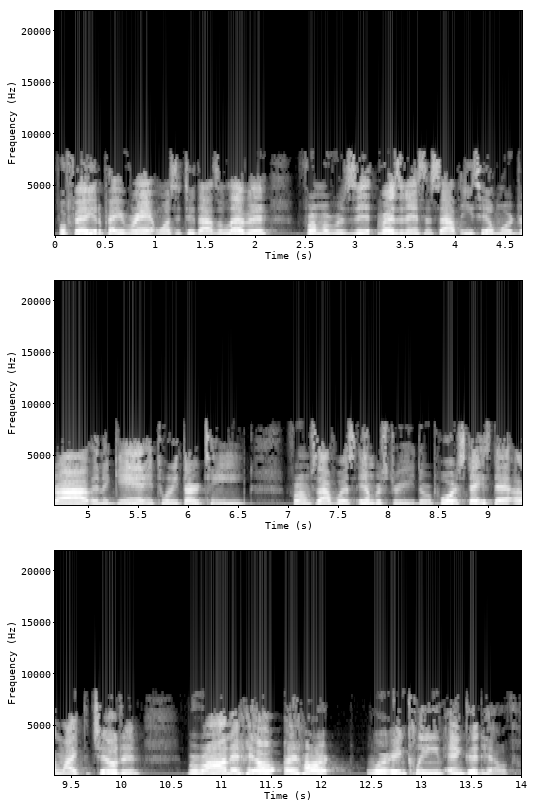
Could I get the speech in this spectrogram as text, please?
for failure to pay rent, once in 2011 from a resi- residence in Southeast Hillmoor Drive and again in 2013 from Southwest Ember Street. The report states that unlike the children, Barron and, Hel- and Hart were in clean and good health.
